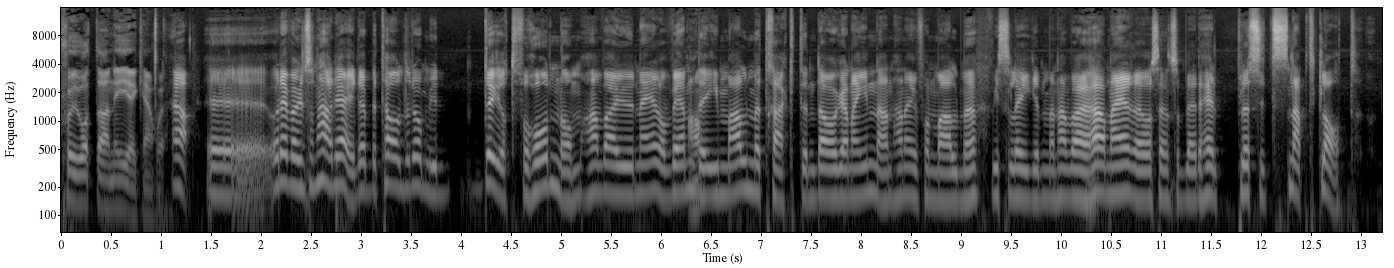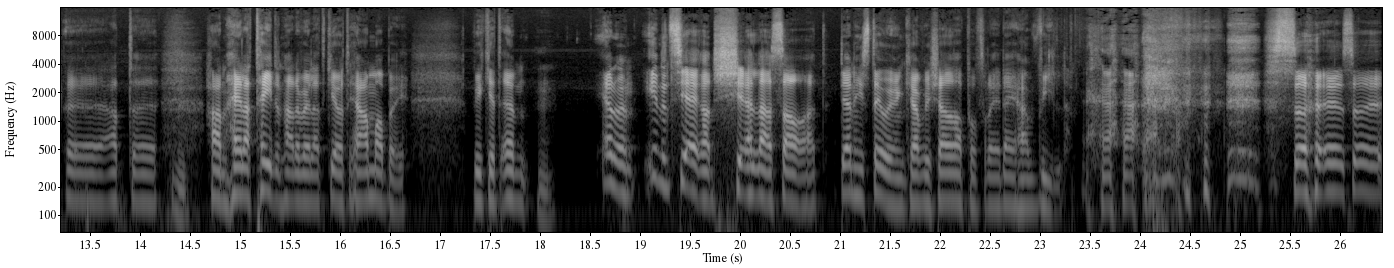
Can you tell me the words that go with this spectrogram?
7, 8, 9 kanske. Ja, eh, och det var ju en sån här grej. Det betalade de ju dyrt för honom. Han var ju nere och vände Ja. i Malmö-trakten dagarna innan. Han är ju från Malmö visserligen, men han var ju här nere och sen så blev det helt plötsligt snabbt klart eh, att eh, han hela tiden hade velat gå till Hammarby. Vilket en, Mm. En, en initierad källa sa att den historien kan vi köra på för det är det han vill. så, eh, så eh,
